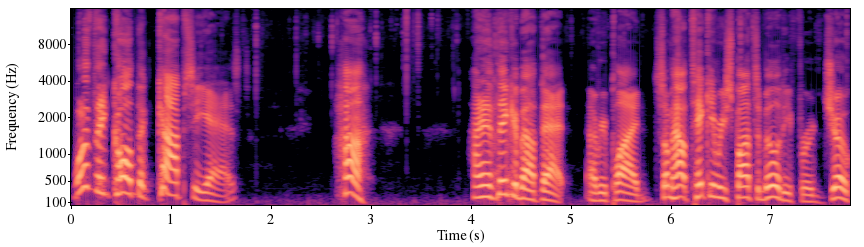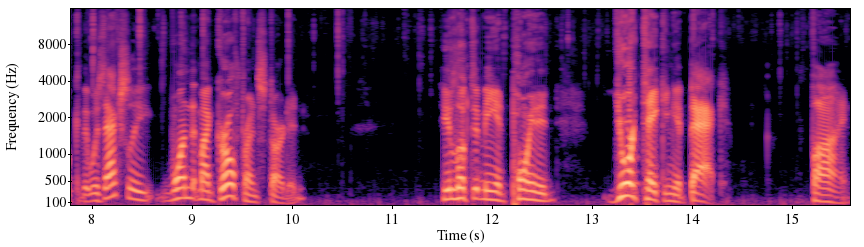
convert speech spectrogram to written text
What if they called the cops? He asked. Huh. I didn't think about that, I replied, somehow taking responsibility for a joke that was actually one that my girlfriend started. He looked at me and pointed. You're taking it back. Fine.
